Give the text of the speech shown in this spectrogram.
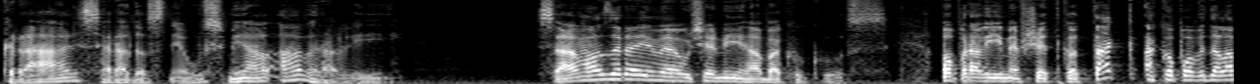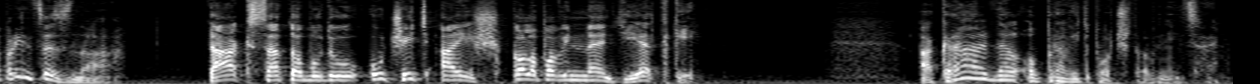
Kráľ sa radosne usmial a vraví. Samozrejme, učený Habakukus. Opravíme všetko tak, ako povedala princezná. Tak sa to budú učiť aj školopovinné dietky. A kráľ dal opraviť počtovnice.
